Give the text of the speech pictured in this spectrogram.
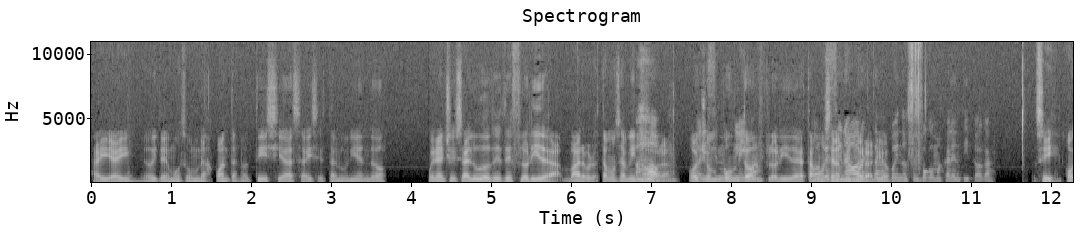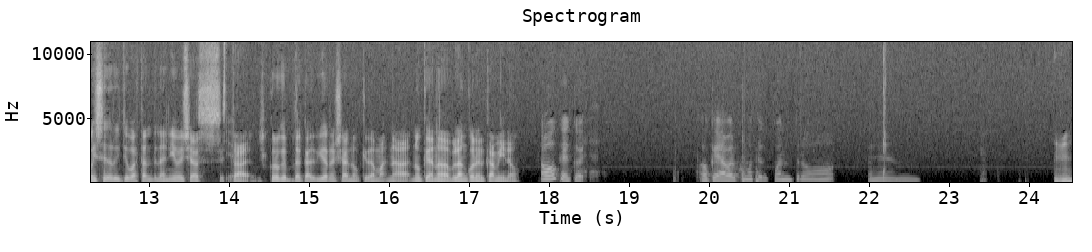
Ahí, ahí. Hoy tenemos unas cuantas noticias, ahí se están uniendo. Bueno, Ancho, y saludos desde Florida. Bárbaro, estamos a la misma Oh, hora. 8 en punto clima. en Florida, estamos en el mismo ahora horario. poniéndose un poco más calentito acá. Sí, hoy se derritió bastante la nieve, ya se está. Yo creo que de acá al viernes ya no queda más nada, no queda nada blanco en el camino. Oh, ok, ok. Ok, a ver, ¿cómo te encuentro en... ¿Mm?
